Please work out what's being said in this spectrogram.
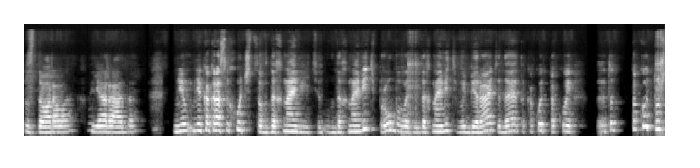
Здорово, я рада. Мне, мне как раз и хочется вдохновить, вдохновить, пробовать, вдохновить, выбирать, да, это какой-то такой это такое тоже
